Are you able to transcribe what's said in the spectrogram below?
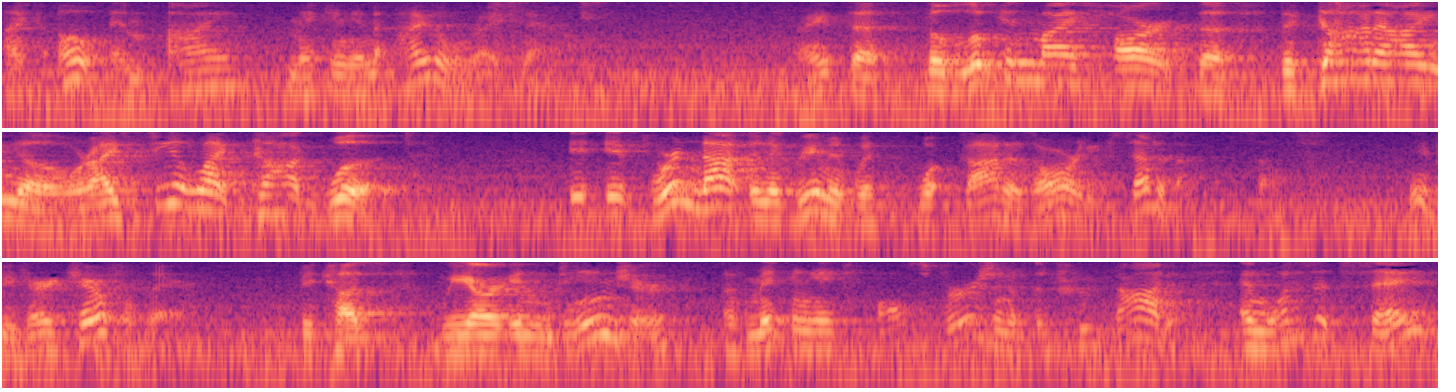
like, oh, am I making an idol right now? right? The, the look in my heart, the, the God I know, or I feel like God would. If we're not in agreement with what God has already said about himself, we need to be very careful there because we are in danger of making a false version of the true God. And what does it say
